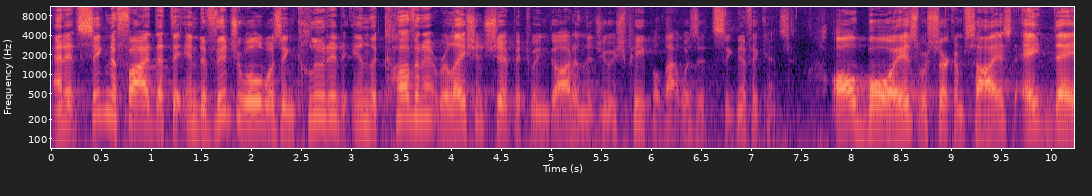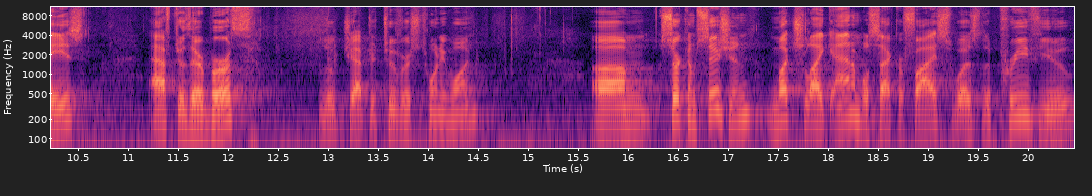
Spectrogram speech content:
and it signified that the individual was included in the covenant relationship between God and the Jewish people. That was its significance. All boys were circumcised eight days after their birth, Luke chapter 2, verse 21. Um, circumcision, much like animal sacrifice, was the preview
